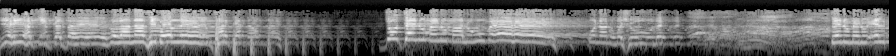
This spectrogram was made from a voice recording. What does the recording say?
یہی حقیقت ہے۔ روزانہ سی بولنے ہیں، فرق جو تین مینو معلوم ہے انہوں مشہور تین مینو علم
